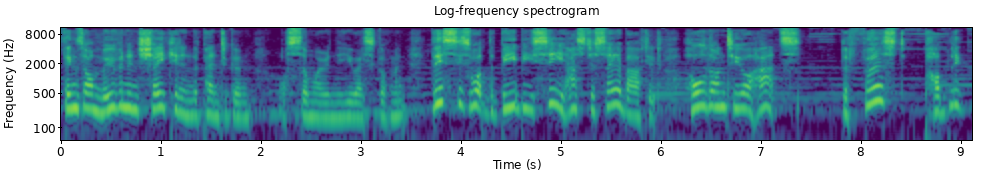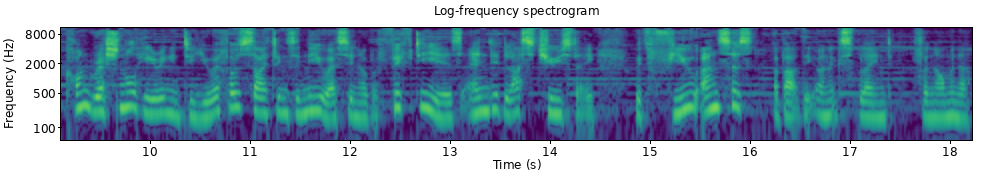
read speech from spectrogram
things are moving and shaking in the Pentagon or somewhere in the US government. This is what the BBC has to say about it. Hold on to your hats. The first public congressional hearing into UFO sightings in the US in over 50 years ended last Tuesday with few answers about the unexplained phenomena.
